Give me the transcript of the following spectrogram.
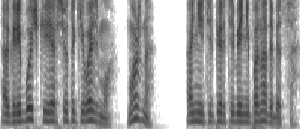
А грибочки я все таки возьму. Можно? Они теперь тебе не понадобятся.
